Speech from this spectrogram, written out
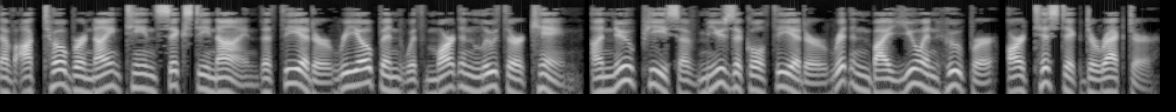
October 1969 the theatre reopened with Martin Luther King, a new piece of musical theatre written by Ewan Hooper, artistic director.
